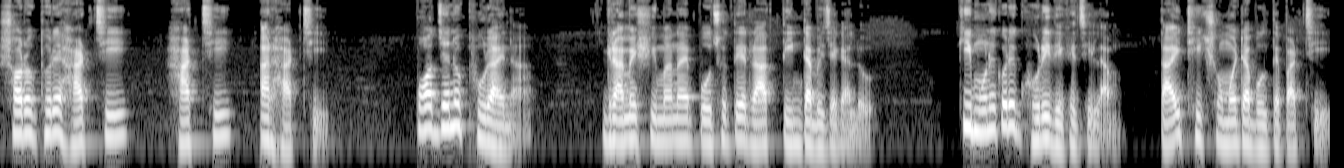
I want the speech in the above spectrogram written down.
সড়ক ধরে হাঁটছি হাঁটছি আর হাঁটছি। পথ যেন ফুরায় না। গ্রামের সীমানায় পৌঁছতে রাত তিনটা বেজে গেল। কি মনে করে ঘড়ি দেখেছিলাম, তাই ঠিক সময়টা বলতে পারছি।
